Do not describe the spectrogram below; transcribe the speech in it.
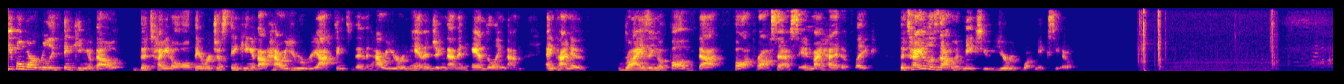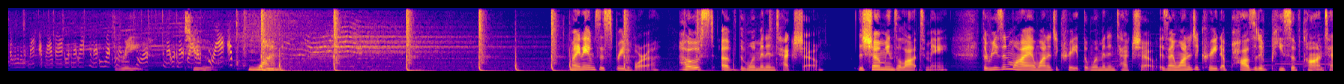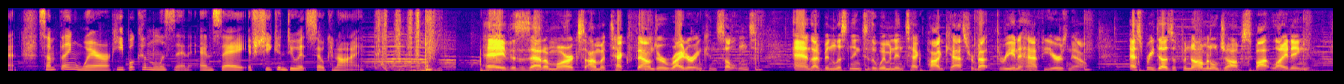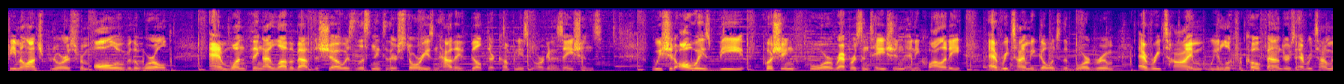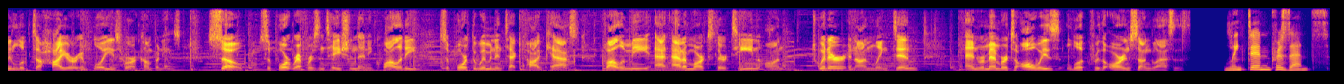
people weren't really thinking about the title. They were just thinking about how you were reacting to them and how you were managing them and handling them and kind of rising above that thought process in my head of like, the title is not what makes you, you're what makes you. Three, two, one. My name is Espree Devora, host of the Women in Tech Show. The show means a lot to me. The reason why I wanted to create the Women in Tech show is I wanted to create a positive piece of content, something where people can listen and say, if she can do it, so can I. Hey, this is Adam Marx. I'm a tech founder, writer, and consultant, and I've been listening to the Women in Tech podcast for about three and a half years now. Espree does a phenomenal job spotlighting female entrepreneurs from all over the world and one thing I love about the show is listening to their stories and how they've built their companies and organizations. We should always be pushing for representation and equality every time we go into the boardroom, every time we look for co founders, every time we look to hire employees for our companies. So, support representation and equality, support the Women in Tech podcast. Follow me at AdamMarx13 on Twitter and on LinkedIn. And remember to always look for the orange sunglasses. LinkedIn presents.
